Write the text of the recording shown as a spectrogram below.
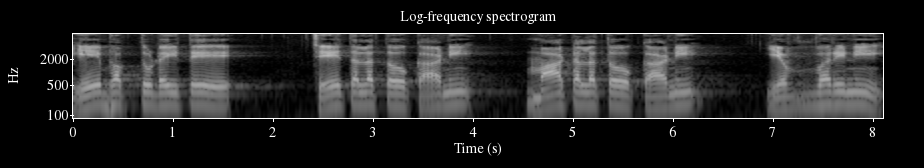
ఏ భక్తుడైతే చేతలతో కానీ మాటలతో కానీ ఎవ్వరిని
